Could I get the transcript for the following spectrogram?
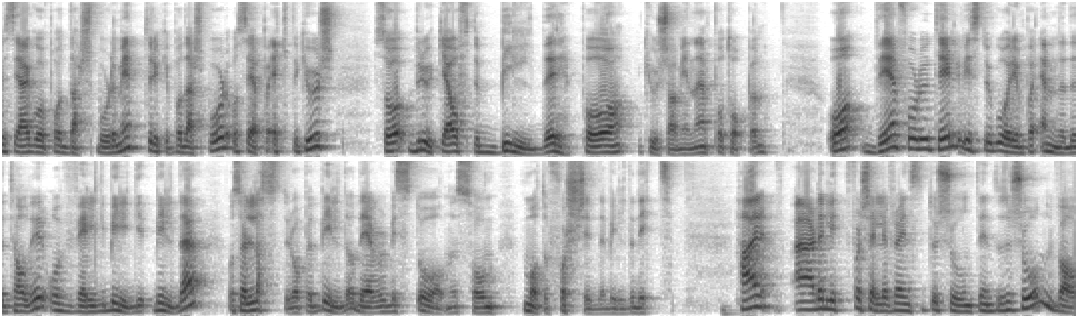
hvis jeg går på dashbordet mitt, trykker på dashboard og ser på ekte kurs, så bruker jeg ofte bilder på kursene mine på toppen. Og det får du til hvis du går inn på emnedetaljer og velg bildet, og så laster du opp et bilde, og det vil bli stående som på en måte forsidebildet ditt. Her er det litt forskjellig fra institusjon til institusjon hva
